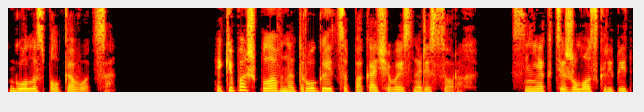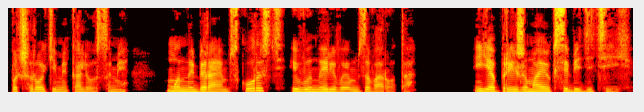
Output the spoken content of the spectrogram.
голос полководца. Экипаж плавно трогается, покачиваясь на рессорах. Снег тяжело скрипит под широкими колесами. Мы набираем скорость и выныриваем за ворота. Я прижимаю к себе детей.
